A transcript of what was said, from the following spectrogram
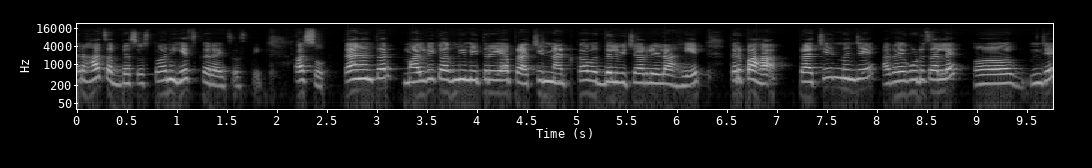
तर हाच अभ्यास असतो आणि हेच करायचं असते. असो त्यानंतर मालविक अग्निमित्र या प्राचीन नाटकाबद्दल विचारलेला आहे. तर पहा प्राचीन म्हणजे आता हे कुठे चाललंय? म्हणजे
